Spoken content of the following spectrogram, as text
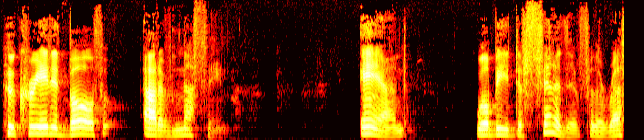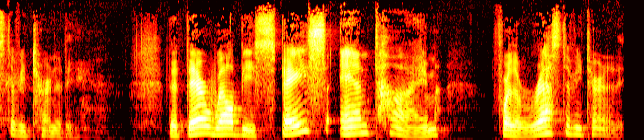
who created both out of nothing and will be definitive for the rest of eternity that there will be space and time for the rest of eternity.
